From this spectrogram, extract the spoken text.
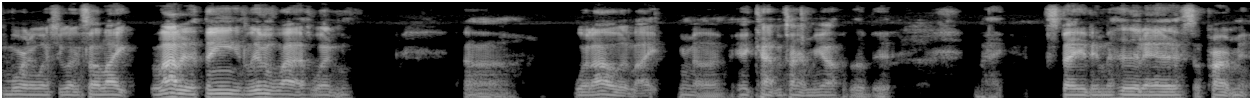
more than what she was. So like a lot of the things living wise wasn't uh what I would like. You know, it kind of turned me off a little bit. Like stayed in the hood ass apartment,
